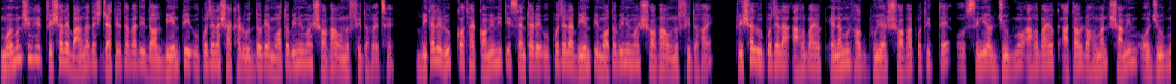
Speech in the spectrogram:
ময়মনসিংহের ত্রিশালে বাংলাদেশ জাতীয়তাবাদী দল বিএনপি উপজেলা শাখার উদ্যোগে মতবিনিময় সভা অনুষ্ঠিত হয়েছে। বিকালে রূপকথা কমিউনিটি সেন্টারে উপজেলা বিএনপি মতবিনিময় সভা অনুষ্ঠিত হয়। ত্রিশাল উপজেলা আহ্বায়ক এনামুল হক ভূঁইয়ার সভাপতিত্বে ও সিনিয়র যুগ্ম আহ্বায়ক আতাউর রহমান, শামীম ও যুগ্ম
